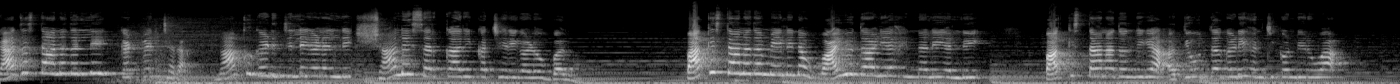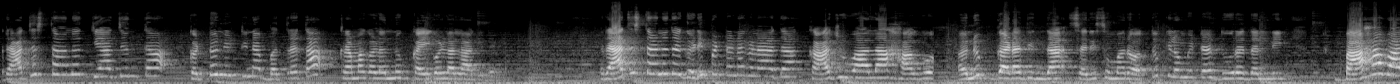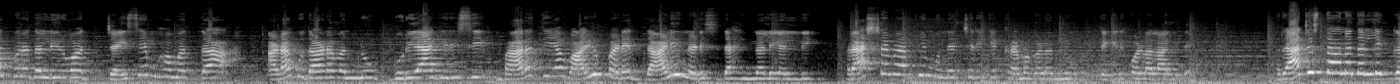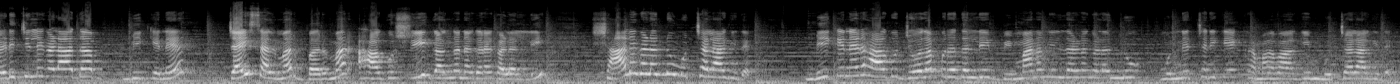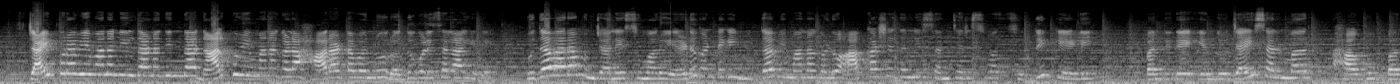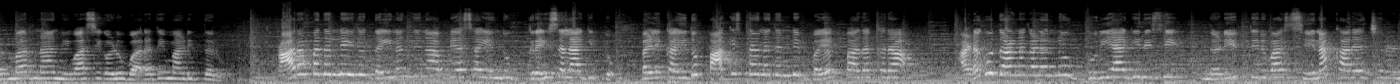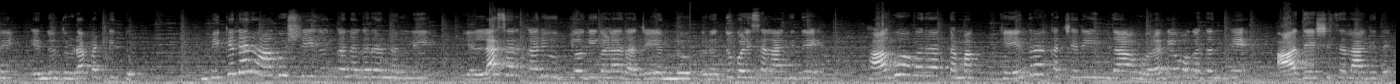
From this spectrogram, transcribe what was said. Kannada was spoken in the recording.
ರಾಜಸ್ಥಾನದಲ್ಲಿ ಕಟ್ವೆಚ್ಚರ. ನಾಲ್ಕು ಗಡಿ ಜಿಲ್ಲೆಗಳಲ್ಲಿ ಶಾಲೆ, ಸರ್ಕಾರಿ ಕಚೇರಿಗಳು ಬಂದ್. ಪಾಕಿಸ್ತಾನದ ಮೇಲಿನ ವಾಯು ದಾಳಿಯ ಹಿನ್ನೆಲೆಯಲ್ಲಿ ಪಾಕಿಸ್ತಾನದೊಂದಿಗೆ ಅತಿ ಉದ್ದ ಗಡಿ ಹಂಚಿಕೊಂಡಿರುವ ರಾಜಸ್ಥಾನದಾದ್ಯಂತ ಕಟ್ಟುನಿಟ್ಟಿನ ಭದ್ರತಾ ಕ್ರಮಗಳನ್ನು ಕೈಗೊಳ್ಳಲಾಗಿದೆ. ರಾಜಸ್ಥಾನದ ಗಡಿ ಪಟ್ಟಣಗಳಾದ ಕಾಜುವಾಲಾ ಹಾಗೂ ಅನೂಪ್ಗಢದಿಂದ ಸರಿಸುಮಾರು ಹತ್ತು ಕಿಲೋಮೀಟರ್ ದೂರದಲ್ಲಿ ಬಾಹವಾಲ್ಪುರದಲ್ಲಿರುವ ಜೈಸೆ ಮುಹಮ್ಮದ ಅಡಗುದಾಣವನ್ನು ಗುರಿಯಾಗಿರಿಸಿ ಭಾರತೀಯ ವಾಯುಪಡೆ ದಾಳಿ ನಡೆಸಿದ ಹಿನ್ನೆಲೆಯಲ್ಲಿ ರಾಷ್ಟ್ರವ್ಯಾಪಿ ಮುನ್ನೆಚ್ಚರಿಕೆ ಕ್ರಮಗಳನ್ನು ತೆಗೆದುಕೊಳ್ಳಲಾಗಿದೆ. ರಾಜಸ್ಥಾನದಲ್ಲಿ ಗಡಿ ಜಿಲ್ಲೆಗಳಾದ ಬಿಕೆನೇರ್ ಜೈಸಲ್ಮರ್, ಬರ್ಮರ್ ಹಾಗೂ ಶ್ರೀಗಂಗನಗರಗಳಲ್ಲಿ ಶಾಲೆಗಳನ್ನು ಮುಚ್ಚಲಾಗಿದೆ. ಬಿಕೆನೇರ್ ಹಾಗೂ ಜೋಧಪುರದಲ್ಲಿ ವಿಮಾನ ನಿಲ್ದಾಣಗಳನ್ನು ಮುನ್ನೆಚ್ಚರಿಕೆ ಕ್ರಮವಾಗಿ ಮುಚ್ಚಲಾಗಿದೆ. ಜೈಪುರ ವಿಮಾನ ನಿಲ್ದಾಣದಿಂದ ನಾಲ್ಕು ವಿಮಾನಗಳ ಹಾರಾಟವನ್ನು ರದ್ದುಗೊಳಿಸಲಾಗಿದೆ. ಬುಧವಾರ ಮುಂಜಾನೆ ಸುಮಾರು ಎರಡು ಗಂಟೆಗೆ ಯುದ್ಧ ವಿಮಾನಗಳು ಆಕಾಶದಲ್ಲಿ ಸಂಚರಿಸುವ ಸುದ್ದಿ ಕೇಳಿ ಬಂದಿದೆ ಎಂದು ಜೈಸಲ್ಮರ್ ಹಾಗೂ ಬರ್ಮರ್ನ ನಿವಾಸಿಗಳು ವರದಿ ಮಾಡಿದ್ದರು. ಆರಂಭದಲ್ಲಿ ಇದು ದೈನಂದಿನ ಅಭ್ಯಾಸ ಎಂದು ಗ್ರಹಿಸಲಾಗಿತ್ತು. ಬಳಿಕ ಇದು ಪಾಕಿಸ್ತಾನದಲ್ಲಿ ಭಯೋತ್ಪಾದಕರ ಅಡಗುದಾಣಗಳನ್ನು ಗುರಿಯಾಗಿರಿಸಿ ನಡೆಯುತ್ತಿರುವ ಸೇನಾ ಕಾರ್ಯಾಚರಣೆ ಎಂದು ದೃಢಪಟ್ಟಿತ್ತು. ಬಿಕನೇರ್ ಹಾಗೂ ಶ್ರೀಗಂಗನಗರನಲ್ಲಿ ಎಲ್ಲ ಸರ್ಕಾರಿ ಉದ್ಯೋಗಿಗಳ ರಜೆಯನ್ನು ರದ್ದುಗೊಳಿಸಲಾಗಿದೆ. ಹಾಗೂ ಅವರ ತಮ್ಮ ಕೇಂದ್ರ ಕಚೇರಿಯಿಂದ ಹೊರಗೆ ಹೋಗದಂತೆ ಆದೇಶಿಸಲಾಗಿದೆ.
